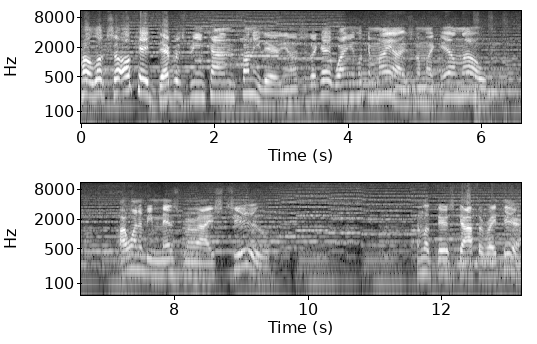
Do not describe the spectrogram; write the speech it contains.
Oh, look, so, okay, Debora's being kind of funny there, you know? She's like, hey, why don't you look in my eyes? And I'm like, hell no. I want to be mesmerized, too. And look, there's Gotha right there.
